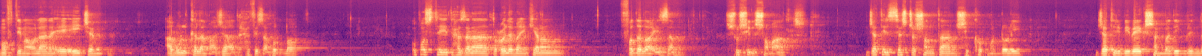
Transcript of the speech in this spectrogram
মুফতি মাওলানা A H M Abul Kalam Azad, হাফিজাহুল্লাহ। উপস্থিত হাজারাত ওলামাই কেরাম ফদলা ইজাম সুশীল সমাজ, জাতির শ্রেষ্ঠ সন্তান, শিক্ষক মণ্ডলী, জাতির বিবেক সাংবাদিক বৃন্দ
